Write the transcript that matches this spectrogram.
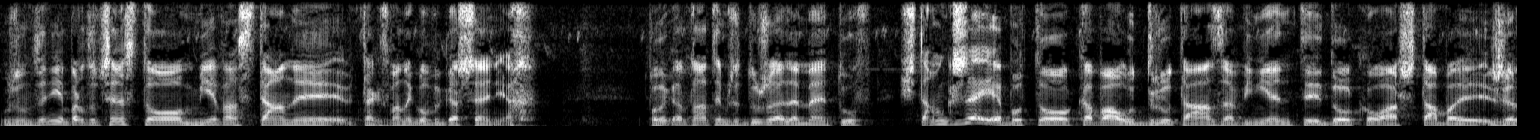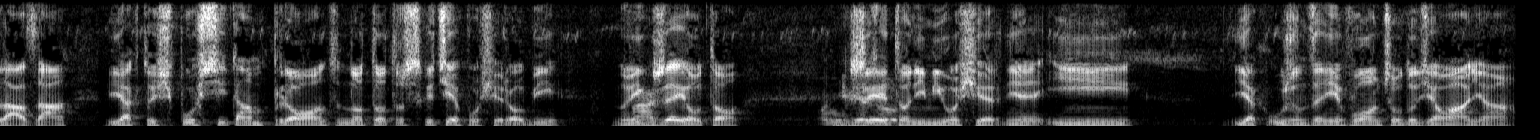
Urządzenie bardzo często miewa stany tak zwanego wygaszenia. Polega to na tym, że dużo elementów się tam grzeje, bo to kawał druta zawinięty dookoła sztaby żelaza. Jak ktoś puści tam prąd, no to troszkę ciepło się robi. No i Tak. grzeją to. Oni Grzeje wiedzą- to niemiłosiernie i jak urządzenie włączą do działania,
